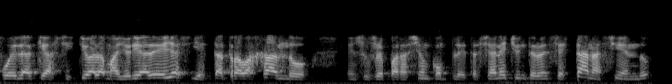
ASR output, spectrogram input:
fue la que asistió a la mayoría de ellas y está trabajando en su reparación completa. Se han hecho se están haciendo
